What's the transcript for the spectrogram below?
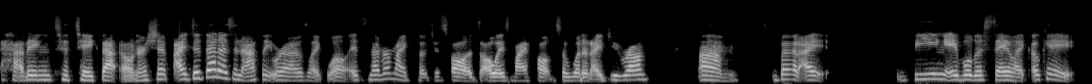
having to take that ownership. I did that as an athlete where I was like, well, it's never my coach's fault. It's always my fault. So what did I do wrong? Um, but I, being able to say like, okay,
